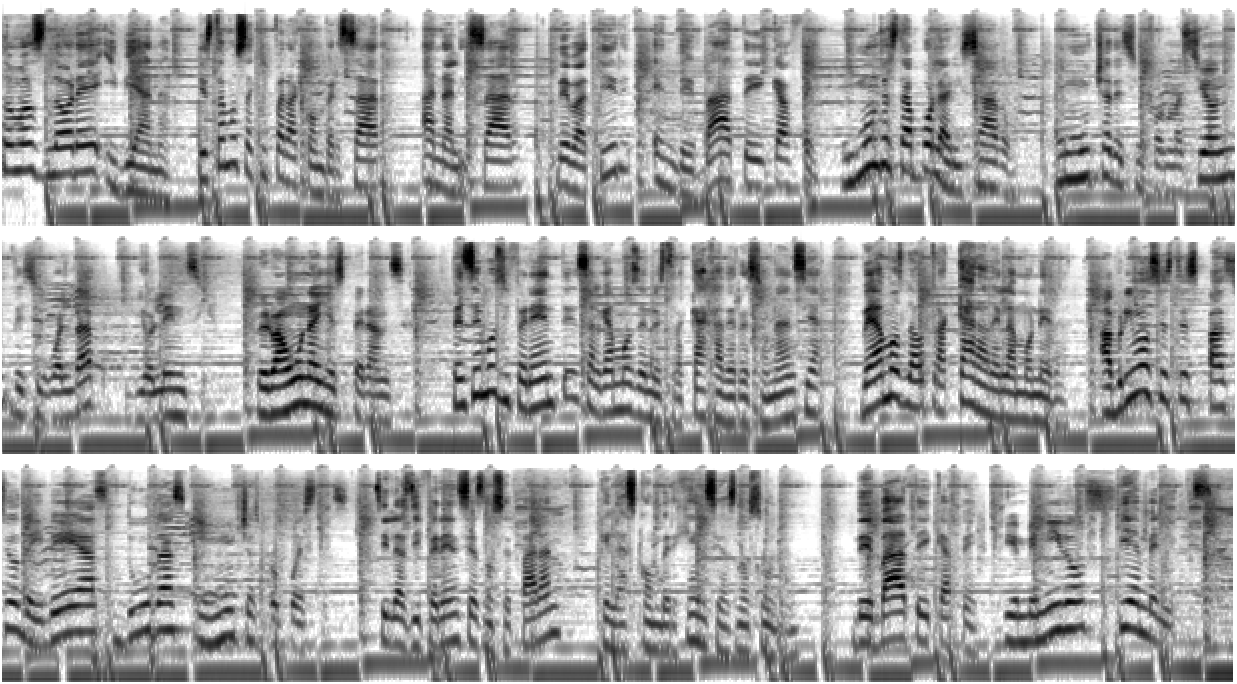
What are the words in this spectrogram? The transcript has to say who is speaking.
Speaker 1: Somos Lore y Diana y estamos aquí para conversar, analizar, debatir en debate y café.
Speaker 2: El mundo está polarizado, hay mucha desinformación, desigualdad y violencia, pero aún hay esperanza.
Speaker 1: Pensemos diferente, salgamos de nuestra caja de resonancia, veamos la otra cara de la moneda.
Speaker 2: Abrimos este espacio de ideas, dudas y muchas propuestas.
Speaker 1: Si las diferencias nos separan, que las convergencias nos unan. Debate y café.
Speaker 2: Bienvenidos,
Speaker 1: bienvenidos.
